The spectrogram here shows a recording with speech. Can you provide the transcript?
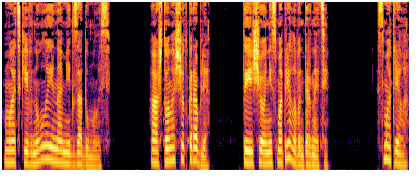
Мать кивнула и на миг задумалась. «А что насчет корабля? Ты еще не смотрела в интернете?» «Смотрела.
